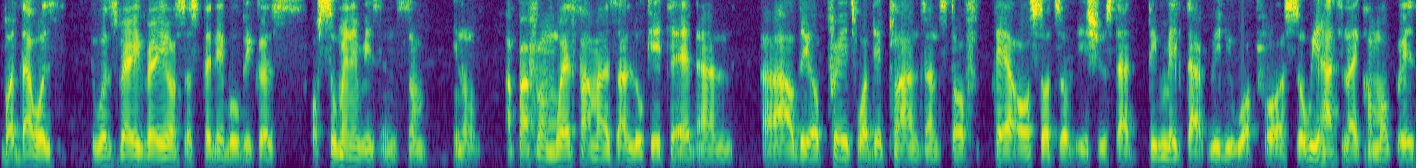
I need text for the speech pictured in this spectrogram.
But that was, it was very, very unsustainable because of so many reasons. Some, you know, apart from where farmers are located and uh, how they operate, what they plant and stuff. There are all sorts of issues that didn't make that really work for us. So we had to like come up with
